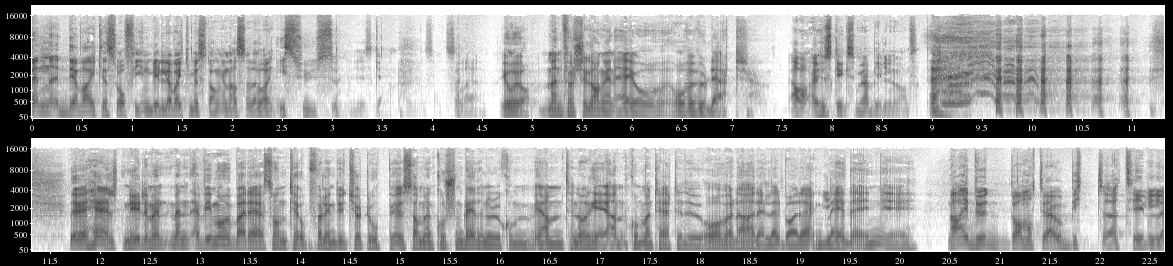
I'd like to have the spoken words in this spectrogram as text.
men det var ikke en så fin bil. Det var ikke Mustangen, altså. Det var en Isuzu. husker jeg. Så det, Jo, jo, men første gangen er jo overvurdert. Ja, da, jeg husker ikke så mye av bilen uansett. Det er jo helt nydelig. Men, men vi må jo bare sånn til oppfølging. Du kjørte opp i USA, men hvordan ble det når du kom hjem til Norge igjen? Konverterte du over der, eller bare glei det inn i Nei, du, da måtte jeg jo bytte til,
